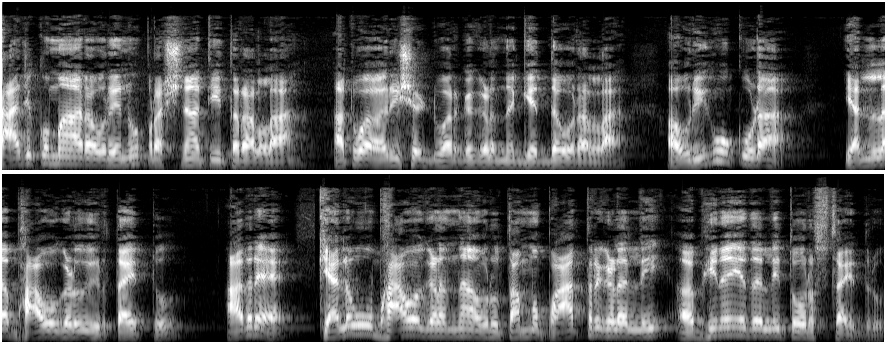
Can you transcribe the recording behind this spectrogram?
ರಾಜಕುಮಾರ್ ಅವರೇನು ಪ್ರಶ್ನಾತೀತರಲ್ಲ ಅಥವಾ ಅರಿಷಡ್ ವರ್ಗಗಳನ್ನು ಗೆದ್ದವರಲ್ಲ, ಅವರಿಗೂ ಕೂಡ ಎಲ್ಲ ಭಾವಗಳು ಇರ್ತಾ ಇತ್ತು. ಆದರೆ ಕೆಲವು ಭಾವಗಳನ್ನು ಅವರು ತಮ್ಮ ಪಾತ್ರಗಳಲ್ಲಿ, ಅಭಿನಯದಲ್ಲಿ ತೋರಿಸ್ತಾ ಇದ್ದರು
